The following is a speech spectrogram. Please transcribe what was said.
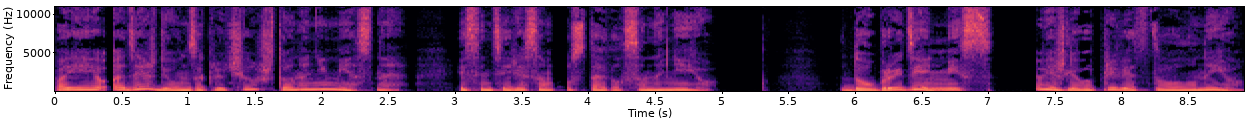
По ее одежде он заключил, что она не местная, и с интересом уставился на нее. «Добрый день, мисс!» — вежливо приветствовал он ее.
